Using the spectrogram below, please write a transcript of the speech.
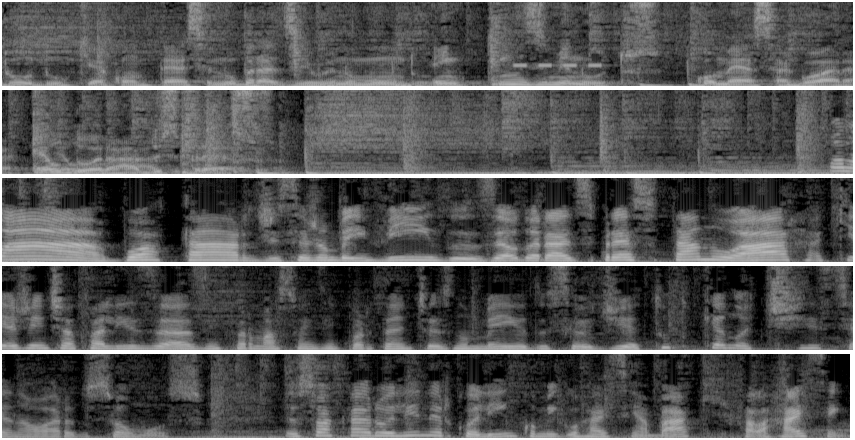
Tudo o que acontece no Brasil e no mundo em 15 minutos. Começa agora Eldorado Expresso. Olá, boa tarde, sejam bem-vindos. Eldorado Expresso está no ar. Aqui a gente atualiza as informações importantes no meio do seu dia, tudo que é notícia na hora do seu almoço. Eu sou a Carolina Ercolim, comigo Heisen Abac. Fala, Heisen.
